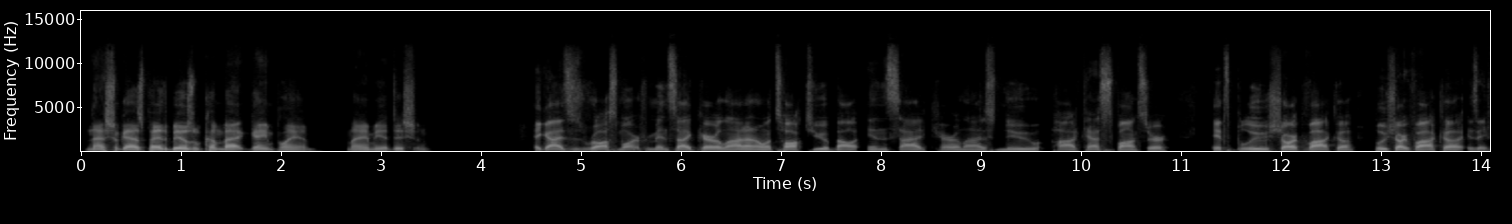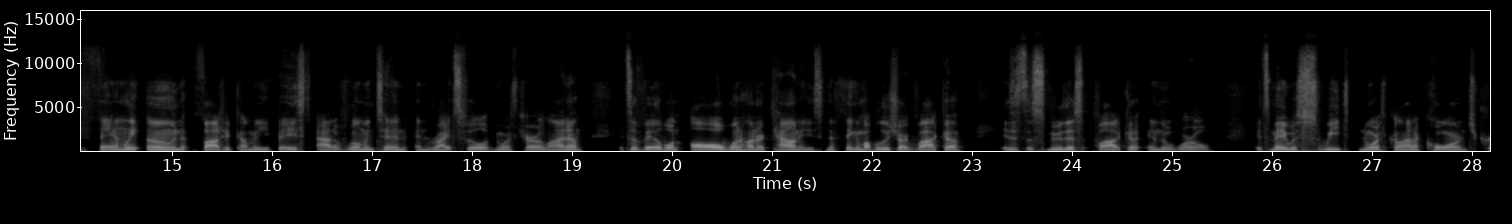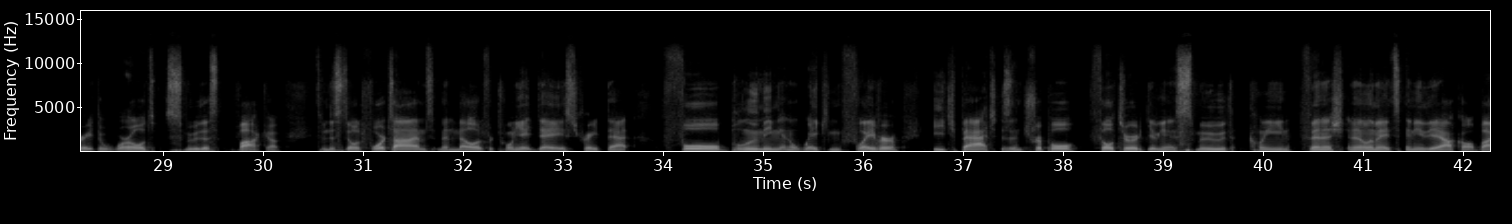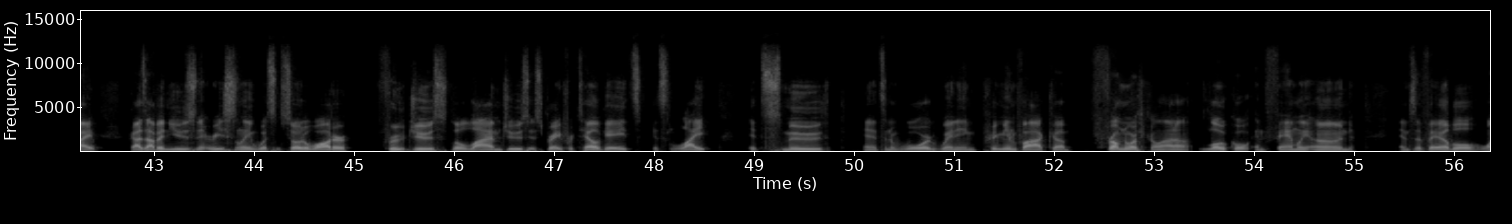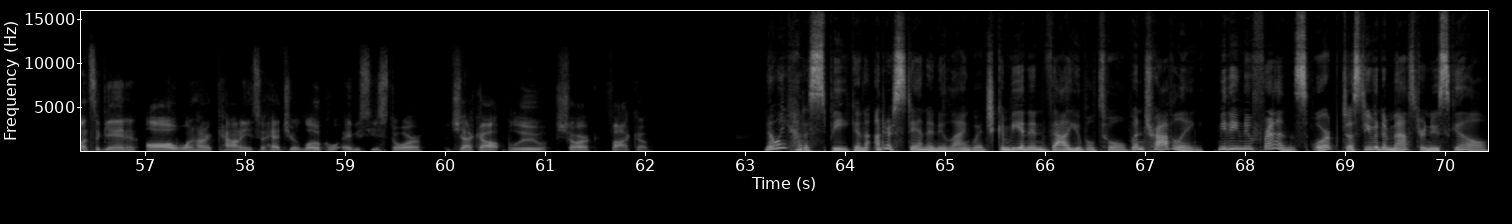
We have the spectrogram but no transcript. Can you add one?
National guys pay the bills. We'll come back. Game plan, Miami edition. Hey guys, this is Ross Martin from Inside Carolina. And I want to talk to you about Inside Carolina's new podcast sponsor. It's Blue Shark Vodka. Blue Shark Vodka is a family owned vodka company based out of Wilmington and Wrightsville, North Carolina. It's available in all 100 counties. And the thing about Blue Shark Vodka is it's the smoothest vodka in the world. It's made with sweet North Carolina corn to create the world's smoothest vodka. It's been distilled four times and then mellowed for 28 days to create that full blooming and awakening flavor. Each batch is in triple filtered, giving it a smooth, clean finish and eliminates any of the alcohol bite. Guys, I've been using it recently with some soda water, fruit juice, little lime juice. It's great for tailgates. It's light, it's smooth, and it's an award winning premium vodka from North Carolina, local and family owned and it's available once again in all 100 counties. So head to your local ABC store to check out Blue Shark Vodka. Knowing how to speak and understand a new language can be an invaluable tool when traveling, meeting new friends, or just even to master a new skill.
